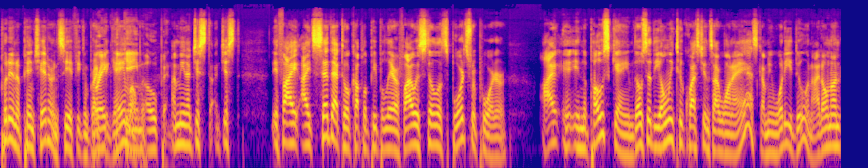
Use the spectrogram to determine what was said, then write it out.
put in a pinch hitter and see if you can break, Break the the game, game open. open. I mean, I just, I just, if I, I said that to a couple of people there. If I was still a sports reporter, I in the post game, those are the only two questions I want to ask. I mean, what are you doing? I don't. Un-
